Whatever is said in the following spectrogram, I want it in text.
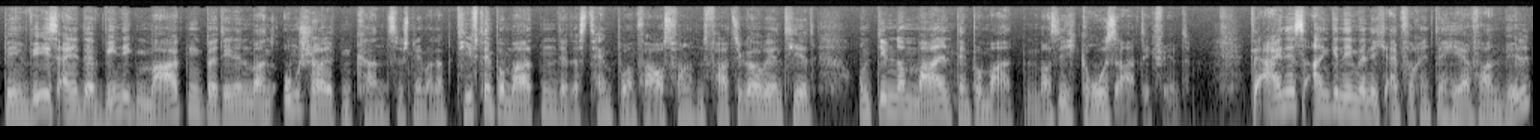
BMW ist eine der wenigen Marken, bei denen man umschalten kann zwischen dem Adaptivtempomaten, der das Tempo am vorausfahrenden Fahrzeug orientiert, und dem normalen Tempomaten, was ich großartig finde. Der eine ist angenehm, wenn ich einfach hinterherfahren will,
